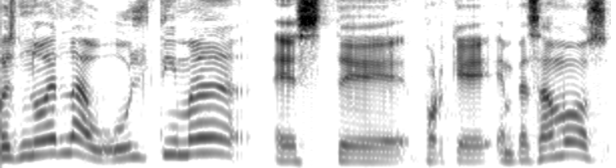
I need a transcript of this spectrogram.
Pues no es la última, este, porque empezamos,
